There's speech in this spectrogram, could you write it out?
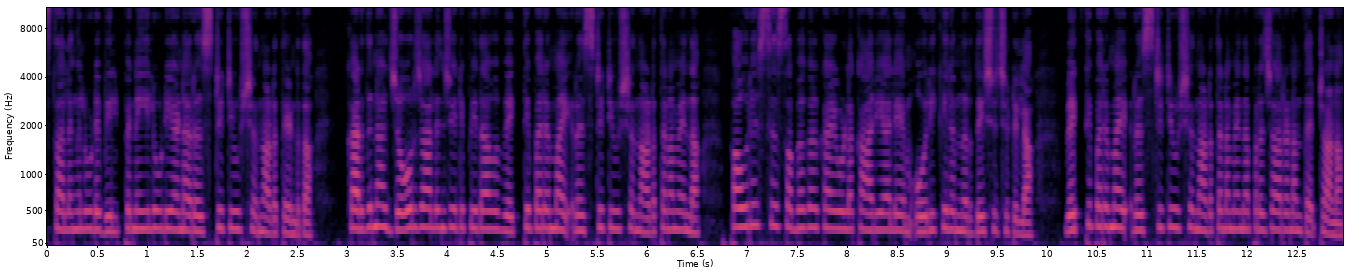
സ്ഥലങ്ങളുടെ വിൽപ്പനയിലൂടെയാണ് റെസ്റ്റിറ്റ്യൂഷൻ നടത്തേണ്ടത്. കർദിനാൾ ജോർജ് ആലഞ്ചേരി പിതാവ് വ്യക്തിപരമായി റെസ്റ്റിറ്റ്യൂഷൻ നടത്തണമെന്ന് പൗരസ്ത്യ സഭകൾക്കായുള്ള കാര്യാലയം ഒരിക്കലും നിർദ്ദേശിച്ചിട്ടില്ല. വ്യക്തിപരമായി റെസ്റ്റിറ്റ്യൂഷൻ നടത്തണമെന്ന പ്രചാരണം തെറ്റാണ്.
